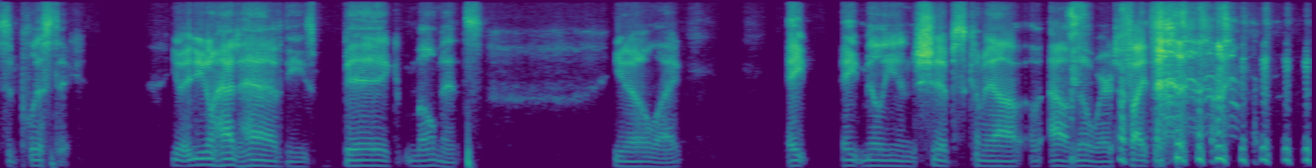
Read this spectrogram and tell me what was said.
simplistic you know, and you don't have to have these big moments, you know, like eight eight million ships coming out out of nowhere to fight the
